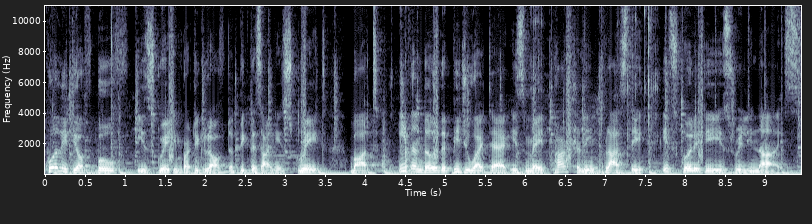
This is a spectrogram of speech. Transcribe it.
quality of both is great, in particular of the Peak Design is great, but even though the PGY Tech is made partially in plastic, its quality is really nice.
